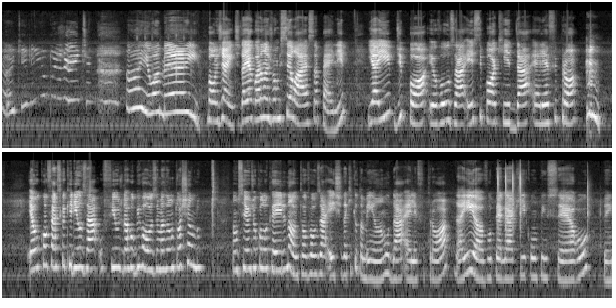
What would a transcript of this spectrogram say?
Ai, que lindo, gente. Ai, eu amei. Bom, gente, daí agora nós vamos selar essa pele. E aí, de pó, eu vou usar esse pó aqui da LF Pro. Eu confesso que eu queria usar o Fios da Ruby Rose, mas eu não tô achando. Não sei onde eu coloquei ele não, então eu vou usar este daqui que eu também amo, da LF Pro. Daí, ó, vou pegar aqui com o pincel bem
